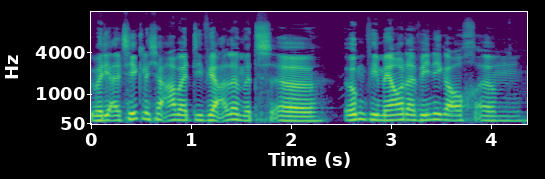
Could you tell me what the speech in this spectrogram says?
über die alltägliche Arbeit, die wir alle mit äh, irgendwie mehr oder weniger auch ähm,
